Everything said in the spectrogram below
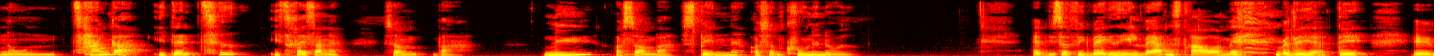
nogle tanker i den tid i 60'erne, som var nye og som var spændende og som kunne noget. At vi så fik vækket hele verdens drager med, med det her, det, øh,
